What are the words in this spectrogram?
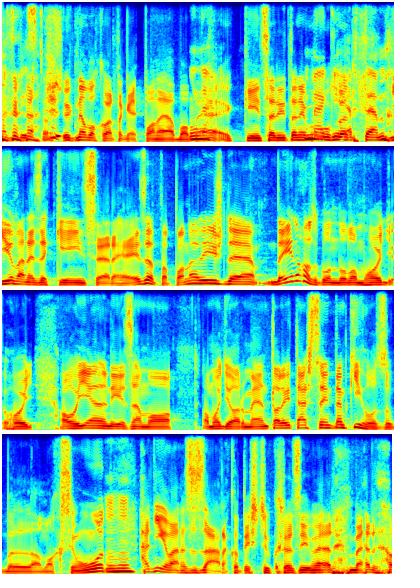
az biztos. ők nem akartak egy panelba be kényszeríteni magukat. Megértem. Nyilván ez egy kényszer helyzet, a panel is, de, de én azt gondolom, hogy, hogy ahogy elnézem a, a magyar mentalitást, szerintem kihozzuk belőle a maximumot. Uh-huh. Hát nyilván ez az árakat is tükrözi, mert, mert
